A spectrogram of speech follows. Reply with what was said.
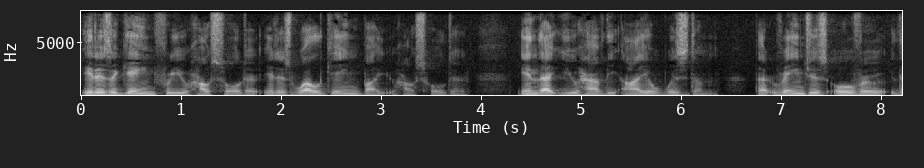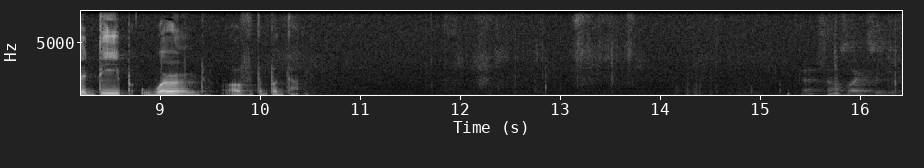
It is a gain for you, householder. It is well gained by you, householder, in that you have the eye of wisdom that ranges over the deep word of the Buddha. That sounds like Sutta.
